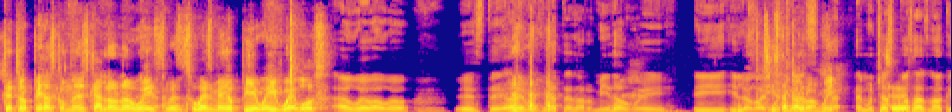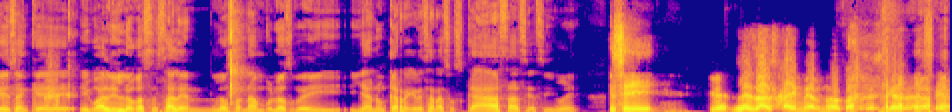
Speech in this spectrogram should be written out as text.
Te tropiezas con el escalón, ¿no, güey. Subes, subes medio pie, güey, y huevos. A huevo, a huevo. Este, ahora imagínate dormido, güey. Y, y luego hay Sí está muchas, cabrón, hay muchas Sí. cosas, ¿no? Que dicen que igual y luego se salen los sonámbulos, güey, y, y ya nunca regresan a sus casas y así, güey. Sí. Les da Alzheimer, ¿no? Cuando se cierra. Sí.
